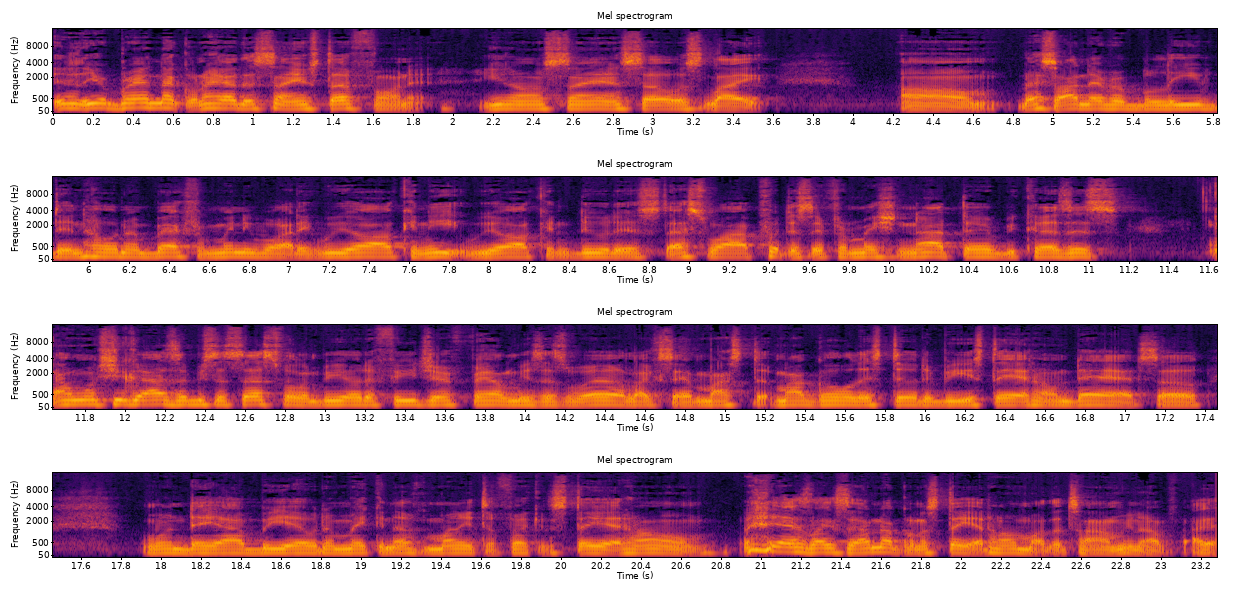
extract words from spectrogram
your brand not gonna have the same stuff on it. You know what I'm saying? So it's like. Um, that's why I never believed in holding back from anybody. We all can eat. We all can do this. That's why I put this information out there because it's I want you guys to be successful and be able to feed your families as well. Like I said, my st- my goal is still to be a stay at home dad. So one day I'll be able to make enough money to fucking stay at home. As like I said, I'm not going to stay at home all the time. You know, I,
